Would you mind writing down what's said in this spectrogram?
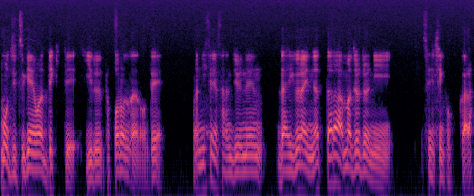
もう実現はできているところなので、まあ、2030年代ぐらいになったら、まあ、徐々に先進国から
